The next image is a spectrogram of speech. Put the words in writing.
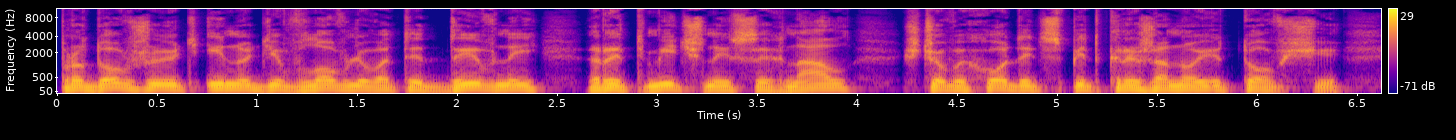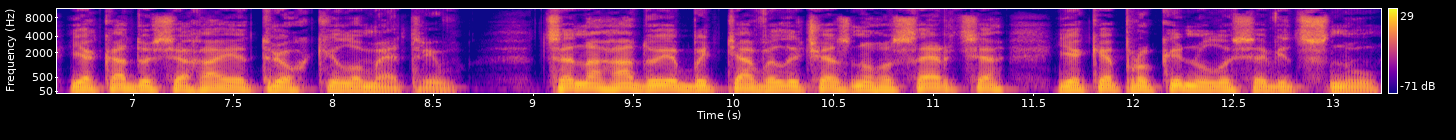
продовжують іноді вловлювати дивний ритмічний сигнал, що виходить з-під крижаної товщі, яка досягає трьох кілометрів. Це нагадує биття величезного серця, яке прокинулося від сну.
